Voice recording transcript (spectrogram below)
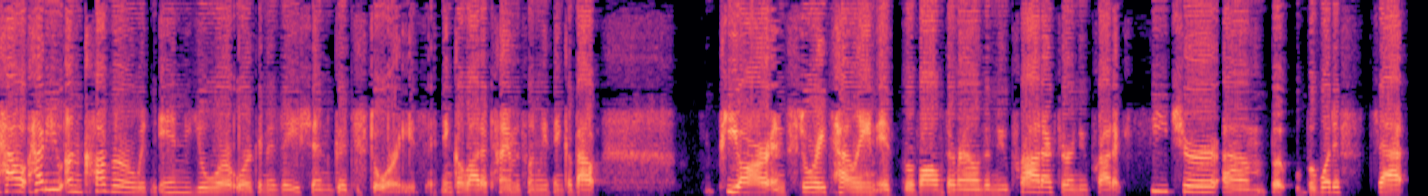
how how do you uncover within your organization good stories? I think a lot of times when we think about PR and storytelling, it revolves around a new product or a new product feature. Um, but but what if that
